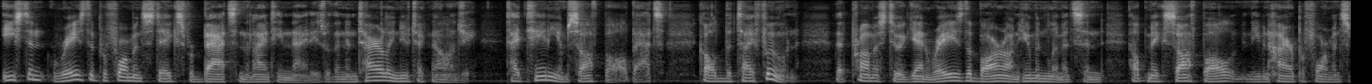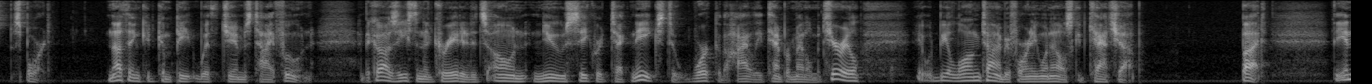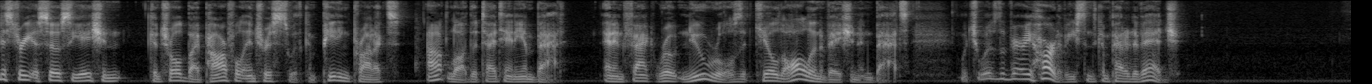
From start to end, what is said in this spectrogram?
Easton raised the performance stakes for bats in the 1990s with an entirely new technology titanium softball bats called the Typhoon that promised to again raise the bar on human limits and help make softball an even higher performance sport. Nothing could compete with Jim's Typhoon. And because Easton had created its own new secret techniques to work the highly temperamental material, it would be a long time before anyone else could catch up. But the industry association, controlled by powerful interests with competing products, outlawed the titanium bat, and in fact wrote new rules that killed all innovation in bats, which was the very heart of Easton's competitive edge.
